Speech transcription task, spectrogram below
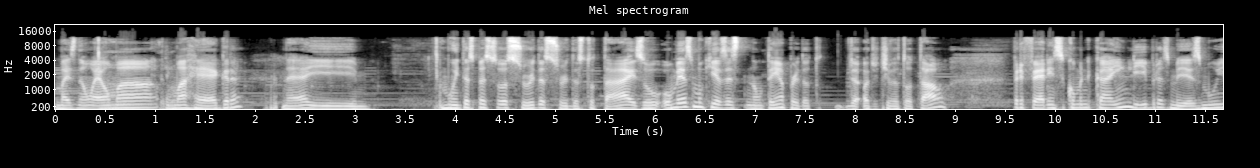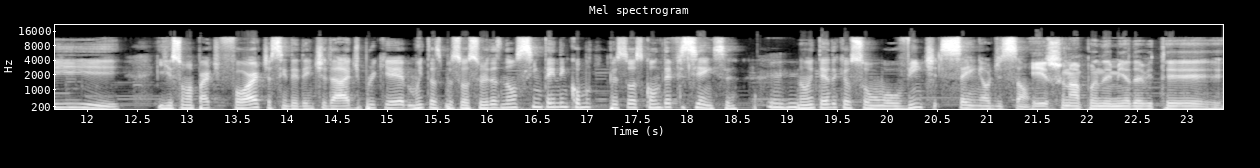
mas não é uma, uma regra, né? E muitas pessoas surdas, surdas totais, ou, ou mesmo que às vezes não tenha perda auditiva total, preferem se comunicar em libras mesmo e, e isso é uma parte forte assim da identidade porque muitas pessoas surdas não se entendem como pessoas com deficiência. Uhum. Não entendem que eu sou um ouvinte sem audição. Isso na pandemia deve ter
